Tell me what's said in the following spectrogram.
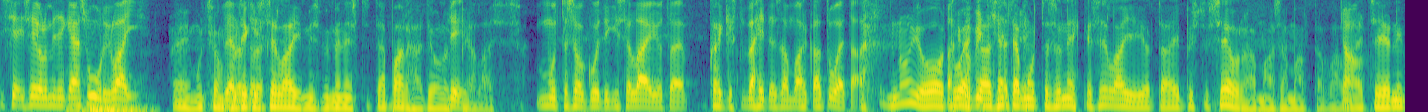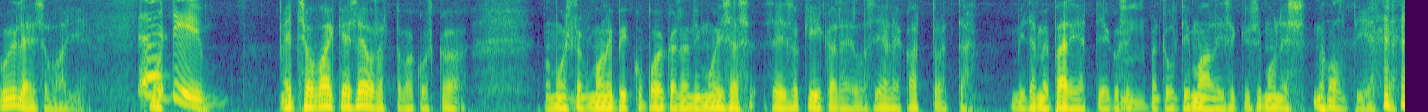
se, se ei ole mitenkään suuri laji, Ei, mutta se on Vielä kuitenkin se laji, missä me menestytään parhaiten olympialaisissa. mutta se on kuitenkin se laji, jota kaikista vähiten samaan aikaan tuetaan. No joo, tuetaan pitkälle. sitä, mutta se on ehkä se laji, jota ei pysty seuraamaan samalla tavalla. Joo. Et se ei ole niinku yleisölaji. Äh, Mut- niin, Et se on vaikea seurattava, koska mä muistan, kun mä olin pikkupoikana, niin mun isä seisoi kiikareilla siellä ja katsoi, että mitä me pärjättiin. Ja kun Mm. me tultiin maaliin, se kysyi monessa me oltiin, että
